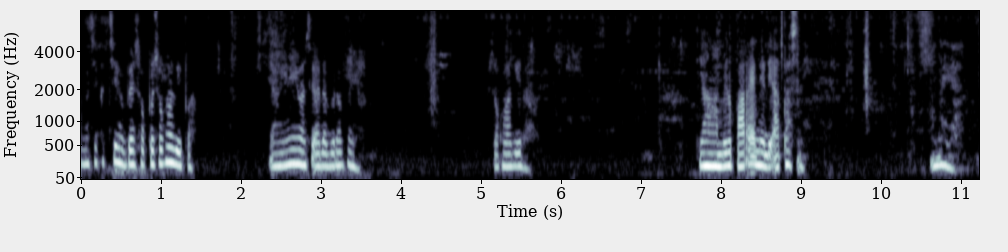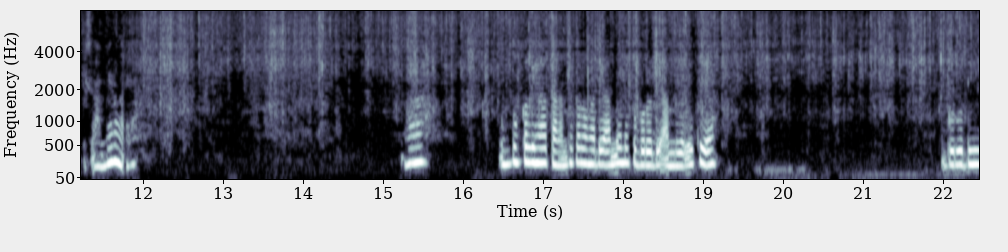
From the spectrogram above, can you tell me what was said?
Masih kecil besok-besok lagi pak. Yang ini masih ada berapa ya? Besok lagi lah. Yang ambil pare nih di atas nih mana ya? Bisa ambil nggak ya? Wah untung kelihatan. Nanti kalau nggak diambil nih keburu diambil itu ya. Keburu di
